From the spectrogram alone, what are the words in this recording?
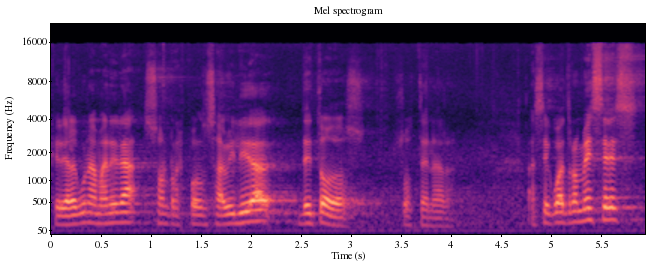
que de alguna manera son responsabilidad de todos sostener. Hace cuatro meses,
